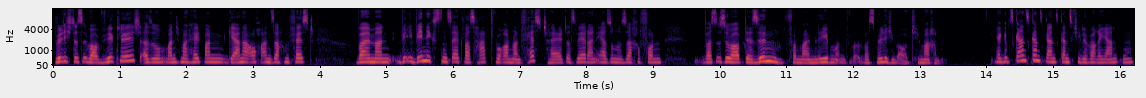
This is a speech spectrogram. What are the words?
will ich das überhaupt wirklich? Also manchmal hält man gerne auch an Sachen fest, weil man wenigstens etwas hat, woran man festhält. Das wäre dann eher so eine Sache von, was ist überhaupt der Sinn von meinem Leben und was will ich überhaupt hier machen? Da gibt es ganz, ganz, ganz, ganz viele Varianten.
